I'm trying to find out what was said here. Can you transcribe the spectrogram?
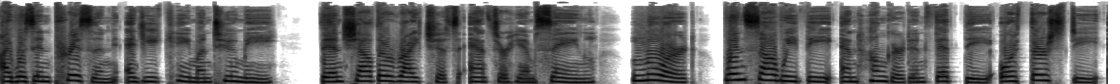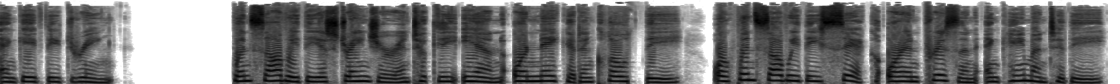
I was in prison, and ye came unto me. Then shall the righteous answer him, saying, Lord, when saw we thee and hungered and fed thee, or thirsty and gave thee drink? When saw we thee a stranger and took thee in, or naked and clothed thee? Or when saw we thee sick or in prison and came unto thee?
